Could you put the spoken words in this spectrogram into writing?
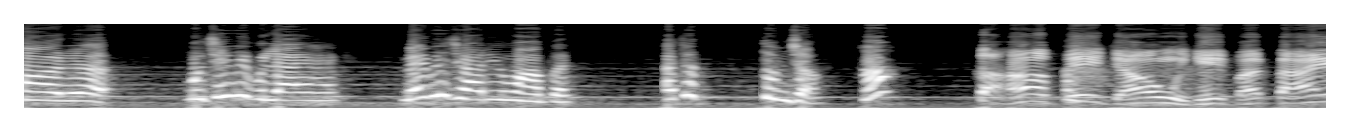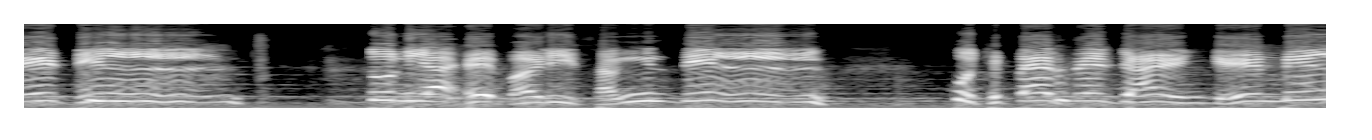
और मुझे भी बुलाया है। मैं भी जा रही हूँ वहाँ पर। अच्छा तुम जाओ हाँ? कहाँ पे जाऊँ ये बताए दिल? दुनिया है बड़ी संग दिल कुछ पैसे जाएँगे मिल।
